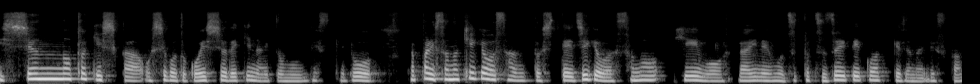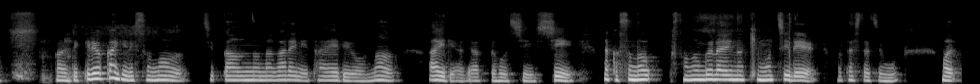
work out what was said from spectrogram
一瞬の時しかお仕事ご一緒できないと思うんですけど、やっぱりその企業さんとして事業はその日も来年もずっと続いていくわけじゃないですか。だからできる限りその時間の流れに耐えるようなアイデアであってほしいし、なんかその、そのぐらいの気持ちで私たちも、まあ、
